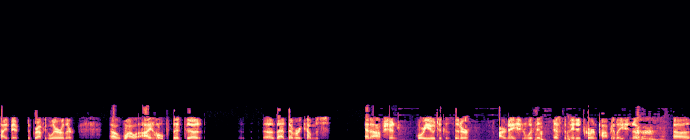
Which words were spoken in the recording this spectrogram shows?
typographical error there. Uh, while I hope that uh, uh, that never comes an option for you to consider, our nation, with its estimated current population of uh,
